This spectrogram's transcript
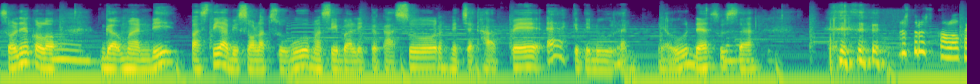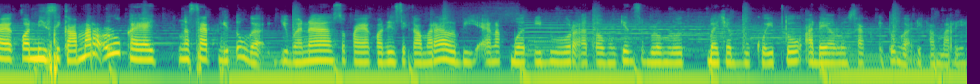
Soalnya kalau hmm. nggak hmm. mandi pasti habis sholat subuh masih balik ke kasur ngecek HP eh ketiduran. Ya udah susah terus terus kalau kayak kondisi kamar lu kayak ngeset gitu nggak? Gimana supaya kondisi kamarnya lebih enak buat tidur? Atau mungkin sebelum lu baca buku itu ada yang lu set gitu nggak di kamarnya?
